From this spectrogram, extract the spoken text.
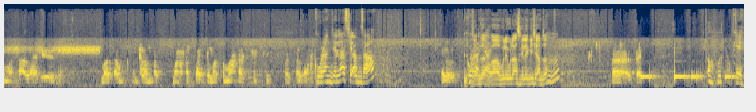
masalah dia mahkamah dalam mahkamah mahkamah masalah. Kurang jelas Cik Hamzah? Hello. Cik Hamzah, uh, boleh ulang sekali lagi Cik Hamzah? Hmm. Uh, saya... Oh, betul. Okey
